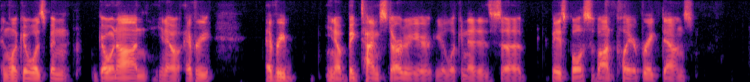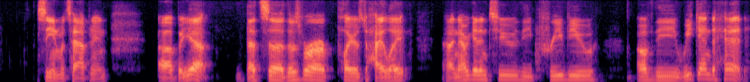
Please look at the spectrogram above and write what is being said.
and look at what's been going on. You know every every you know big time starter you're you're looking at is uh, baseball savant player breakdowns, seeing what's happening. Uh, but yeah, that's uh, those were our players to highlight. Uh, now we get into the preview of the weekend ahead.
